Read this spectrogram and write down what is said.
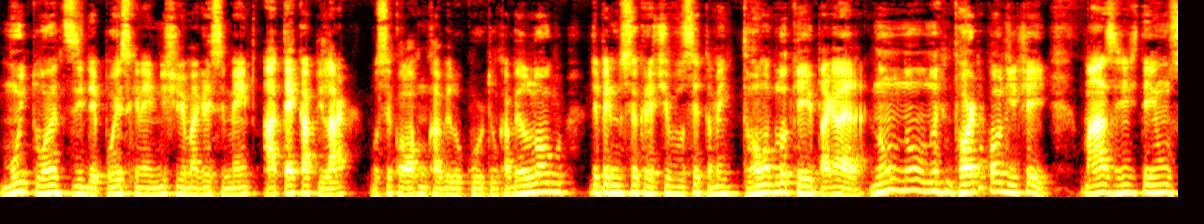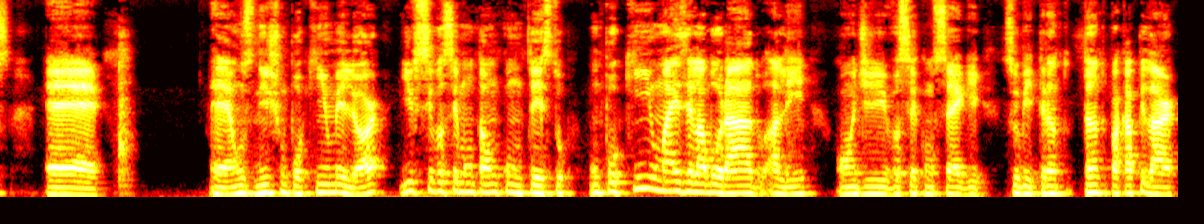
muito antes e depois, que nem nicho de emagrecimento, até capilar, você coloca um cabelo curto, um cabelo longo, dependendo do seu criativo, você também toma bloqueio, tá galera? Não, não, não importa qual nicho aí, mas a gente tem uns... É, é, uns nichos um pouquinho melhor e se você montar um contexto um pouquinho mais elaborado ali, onde você consegue subir tanto, tanto para capilar,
